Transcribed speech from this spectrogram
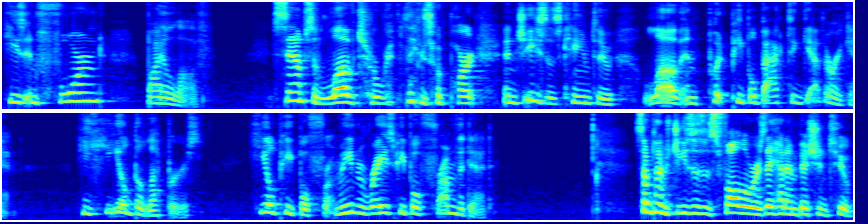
He's informed by love. Samson loved to rip things apart, and Jesus came to love and put people back together again. He healed the lepers, healed people from, even raised people from the dead. Sometimes Jesus' followers, they had ambition too.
